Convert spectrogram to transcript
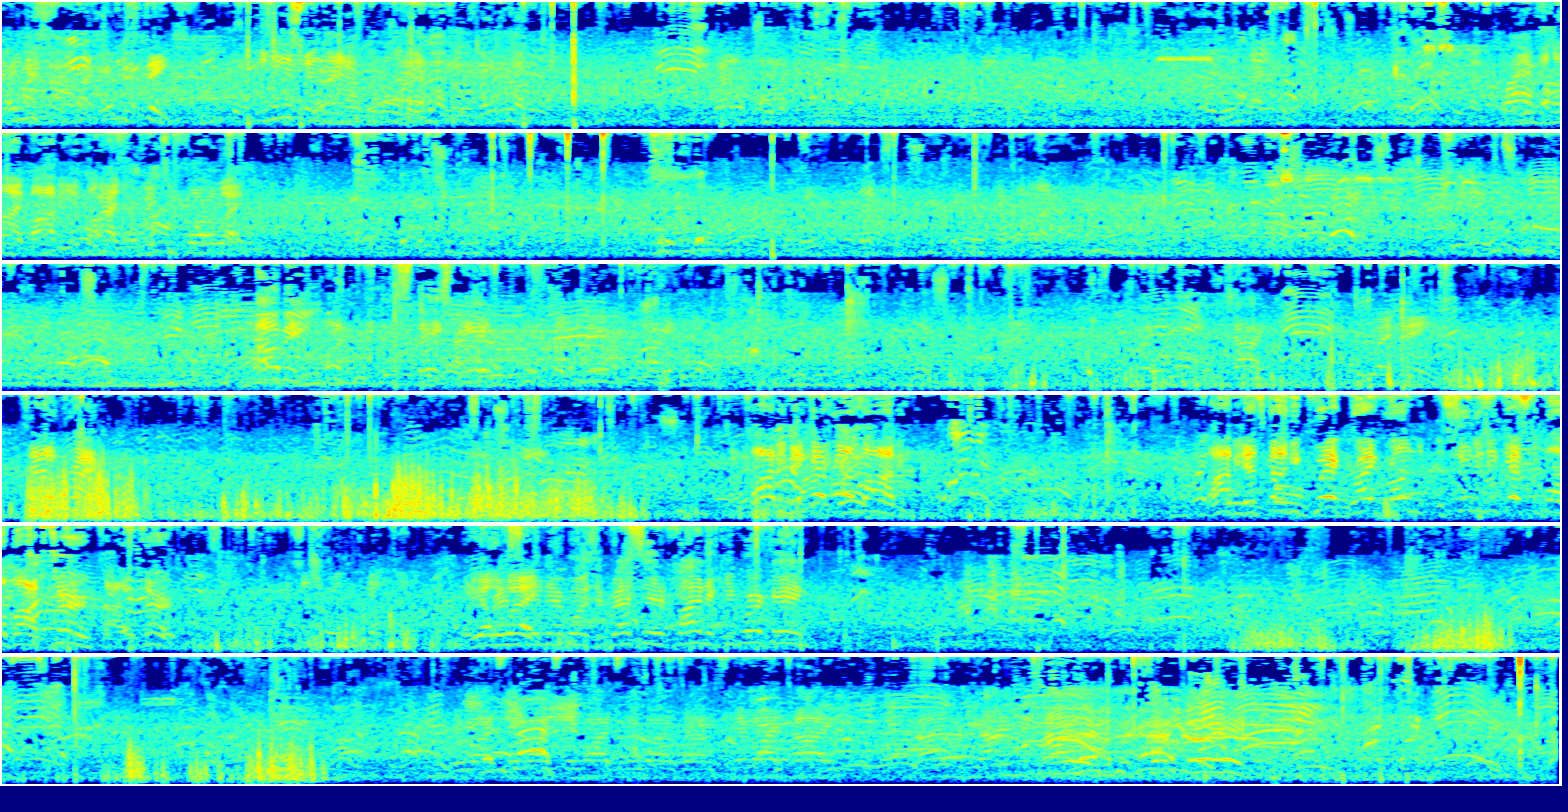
behind, Bobby, in behind. You're way too far away. Bobby! got to be quick, right? Run as soon as he gets the ball back. Turn, Tyler, turn. Go the other way. In there, boys. Aggressive. Find it. Keep working.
